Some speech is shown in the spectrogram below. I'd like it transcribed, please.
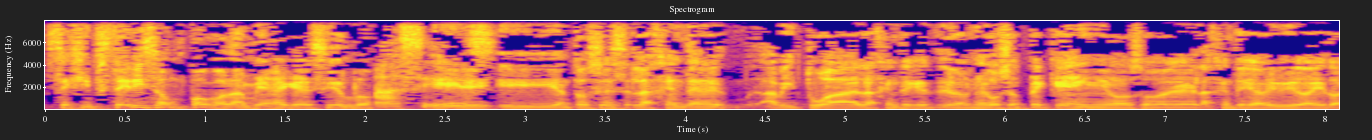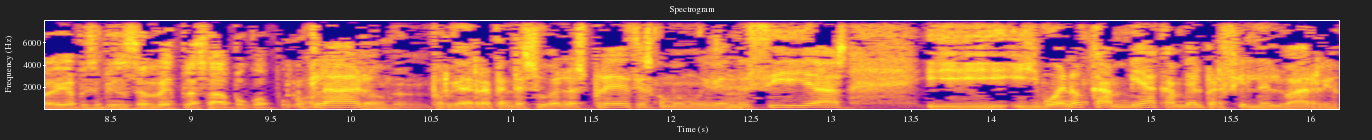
se hipsteriza un poco también, hay que decirlo. Así y, es. y entonces la gente habitual, la gente que de los negocios pequeños, o de la gente que ha vivido ahí todavía, pues empieza a ser desplazada poco a poco. Claro, porque de repente suben los precios, como muy bien decías, y, y bueno, cambia, cambia el perfil del barrio.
